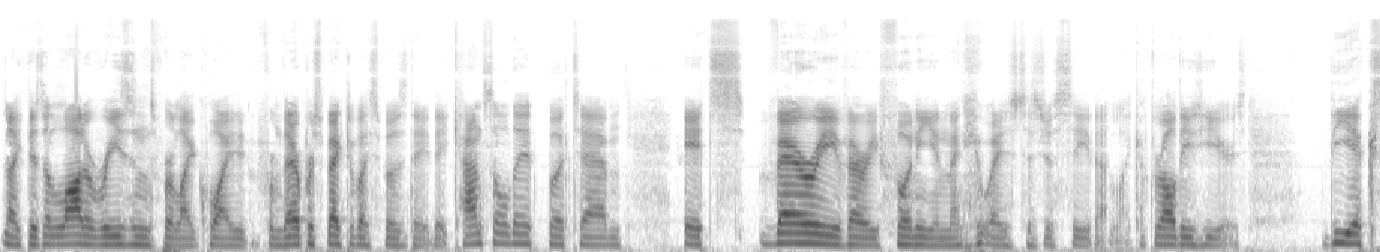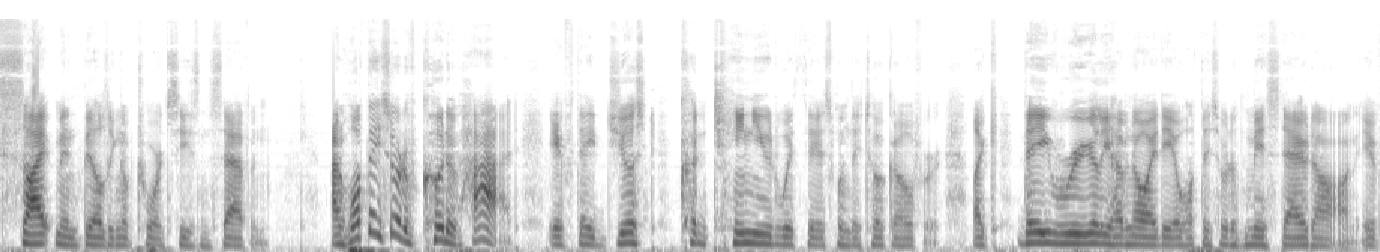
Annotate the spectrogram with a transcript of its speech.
like, there's a lot of reasons for like why, from their perspective, I suppose they they cancelled it. But um, it's very very funny in many ways to just see that, like, after all these years, the excitement building up towards season 7 and what they sort of could have had if they just continued with this when they took over. Like, they really have no idea what they sort of missed out on if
